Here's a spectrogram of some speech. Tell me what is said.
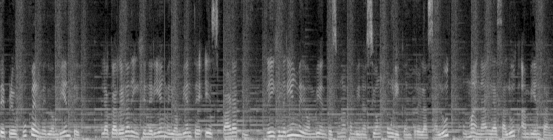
¿Te preocupa el medio ambiente? La carrera de Ingeniería en Medio Ambiente es para ti. La ingeniería en medio ambiente es una combinación única entre la salud humana y la salud ambiental.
